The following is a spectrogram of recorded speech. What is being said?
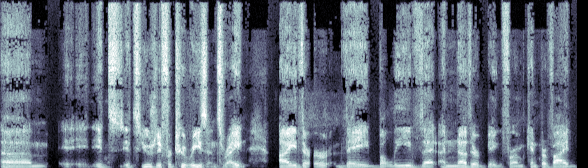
um, it, it's it's usually for two reasons, right? Either they believe that another big firm can provide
